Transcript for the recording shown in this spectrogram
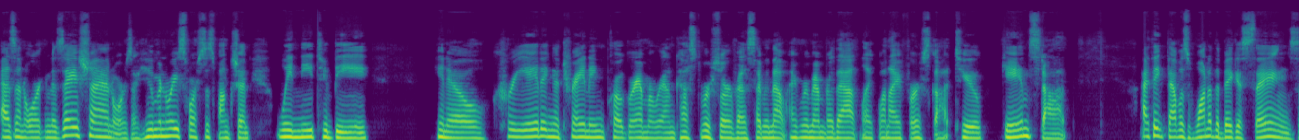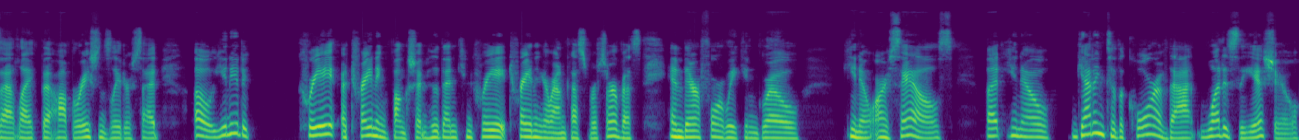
as an organization or as a human resources function, we need to be, you know, creating a training program around customer service? I mean, that, I remember that like when I first got to GameStop. I think that was one of the biggest things that like the operations leader said, Oh, you need to create a training function who then can create training around customer service. And therefore we can grow, you know, our sales. But, you know, getting to the core of that, what is the issue?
